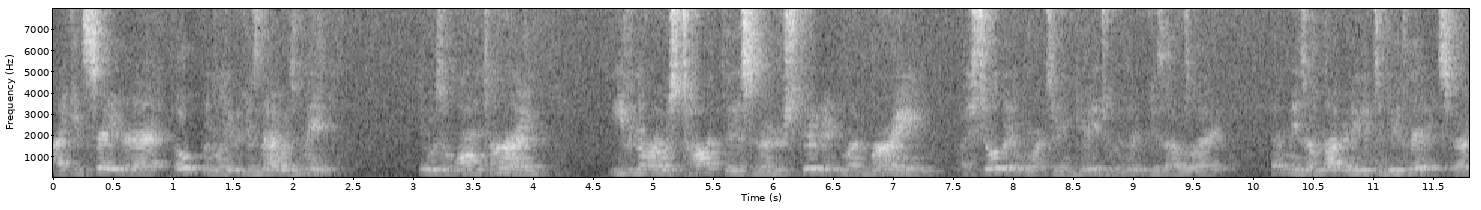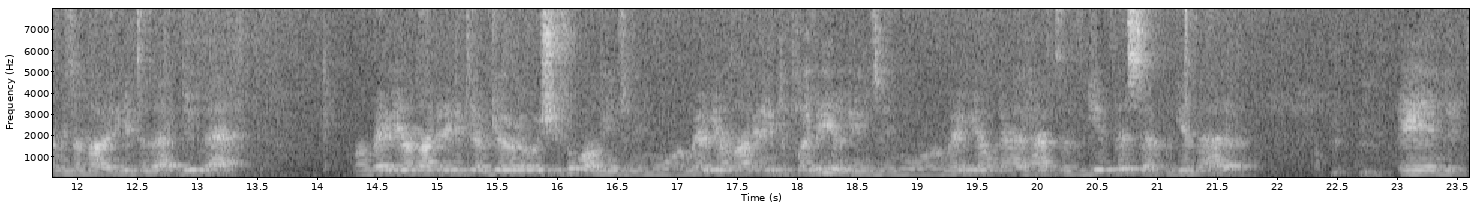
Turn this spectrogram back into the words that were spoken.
I can say that openly because that was me. It was a long time, even though I was taught this and understood it in my brain, I still didn't want to engage with it because I was like, that means I'm not going to get to do this, or that means I'm not going to get to that, do that. Or maybe I'm not going to get to go to OSU football games anymore, or maybe I'm not going to get to play video games anymore, or maybe I'm going to have to give this up or give that up. And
